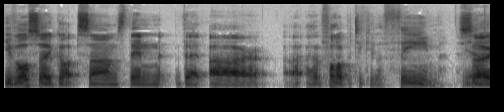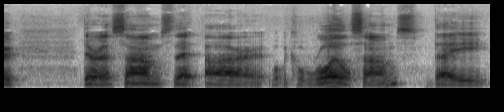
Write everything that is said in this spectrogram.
you've also got psalms then that are uh, follow a particular theme. So there are psalms that are what we call royal psalms. They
